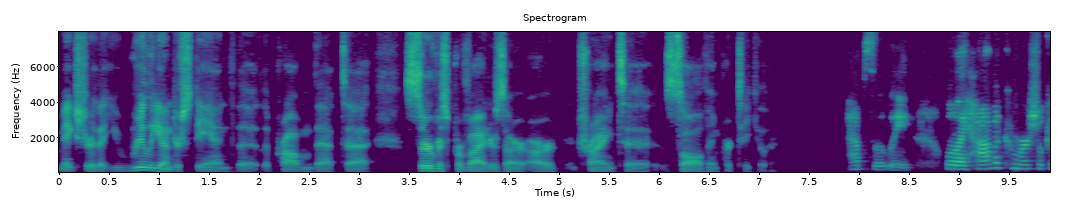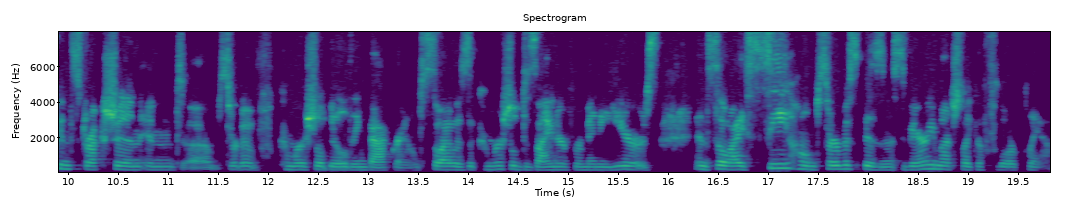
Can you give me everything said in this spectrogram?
make sure that you really understand the the problem that uh, service providers are are trying to solve in particular. Absolutely. Well, I have a commercial construction and um, sort of commercial building background. So I was a commercial designer for many years. And so I see home service business very much like a floor plan.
